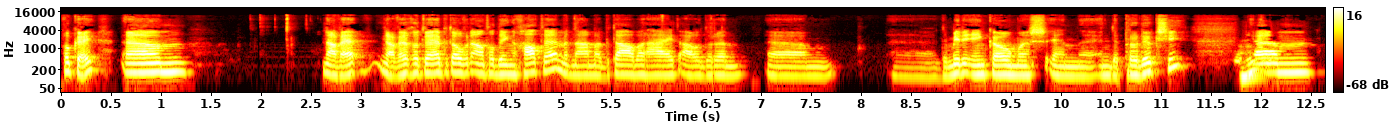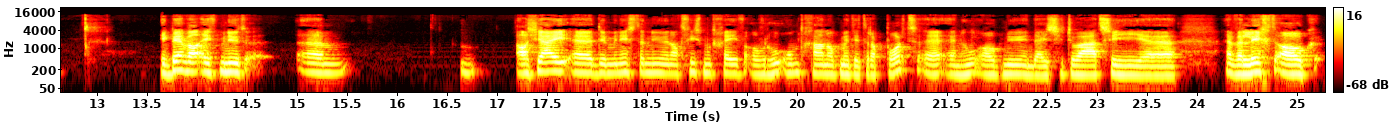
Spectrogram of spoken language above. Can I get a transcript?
oké. Okay. Um, nou, we, nou we, we, hebben het over een aantal dingen gehad, hè? met name betaalbaarheid, ouderen, um, de middeninkomens en, uh, en de productie. Mm -hmm. um, ik ben wel even benieuwd. Um, als jij uh, de minister nu een advies moet geven over hoe om te gaan ook met dit rapport. en hoe ook nu in deze situatie. en wellicht ook,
